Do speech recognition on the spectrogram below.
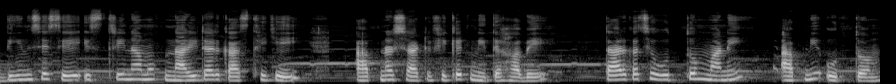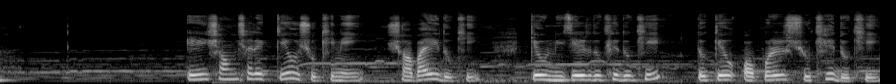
দিন শেষে স্ত্রী নামক নারীটার কাছ থেকেই আপনার সার্টিফিকেট নিতে হবে। তার কাছে উত্তম মানে আপনি উত্তম। এই সংসারে কেউ সুখী নেই, সবাই দুঃখী। কেউ নিজের দুঃখে দুঃখী, তো কেউ অপরের সুখে দুঃখী।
